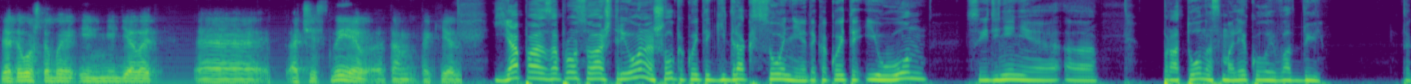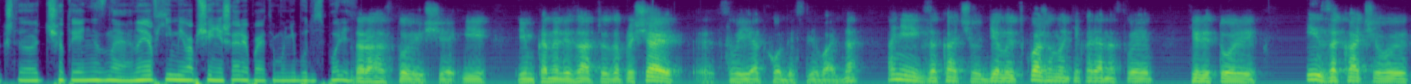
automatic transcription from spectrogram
для того, чтобы им не делать э, очистные там такие. Я по запросу H3O нашел какой-то гидроксоний, это какой-то ион, соединение э, протона с молекулой воды. Так что что-то я не знаю. Но я в химии вообще не шарю, поэтому не буду спорить. Дорогостоящие. И им канализацию запрещают э, свои отходы сливать, да? Они их закачивают, делают скважину тихоря на своей территории и закачивают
